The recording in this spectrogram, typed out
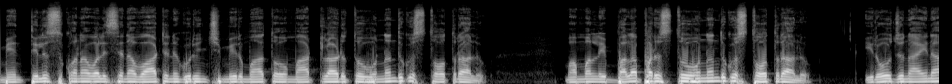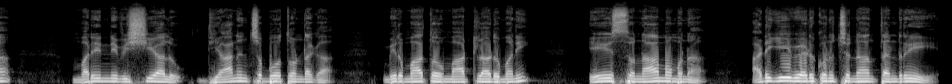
మేం తెలుసుకొనవలసిన వాటిని గురించి మీరు మాతో మాట్లాడుతూ ఉన్నందుకు స్తోత్రాలు. మమ్మల్ని బలపరుస్తూ ఉన్నందుకు స్తోత్రాలు. ఈరోజు నాయనా మరిన్ని విషయాలు ధ్యానించబోతుండగా మీరు మాతో మాట్లాడుమని ఏసునామమున అడిగి వేడుకొనుచున్నాను తండ్రి.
